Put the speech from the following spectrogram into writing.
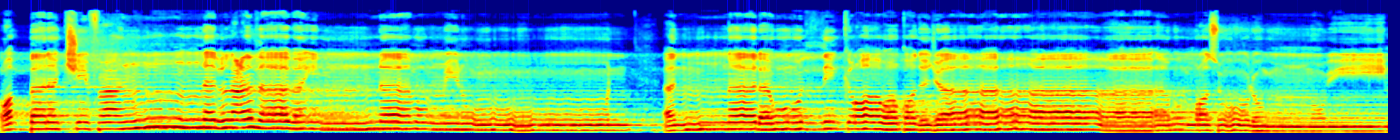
ربنا اكشف عنا العذاب إنا مؤمنون أنا لهم الذكرى وقد جاءهم رسول مبين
